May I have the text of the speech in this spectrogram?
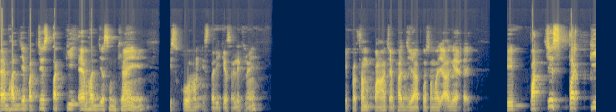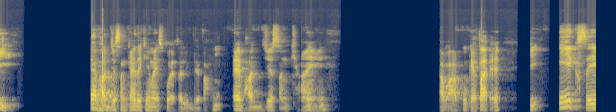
अभाज्य, पच्चीस तक की अभाज्य संख्याएँ, इसको हम इस तरीके से लिख लें। कि प्रथम पाँच अभाज्य आपको समझ आ गया है कि 25 तक की अभाज्य संख्याएँ, देखिए मैं इसको ऐसा लिख देता हूँ, अभाज्य संख्याएँ। अब आपको कहता है कि एक से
